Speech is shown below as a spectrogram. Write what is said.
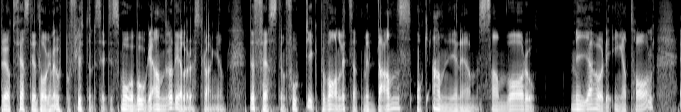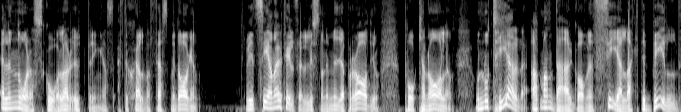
bröt festdeltagarna upp och flyttade sig till småbord i andra delar av restaurangen där festen fortgick på vanligt sätt med dans och angenäm samvaro. Mia hörde inga tal eller några skålar utbringas efter själva festmiddagen. Vid ett senare tillfälle lyssnade Mia på radio på kanalen och noterade att man där gav en felaktig bild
